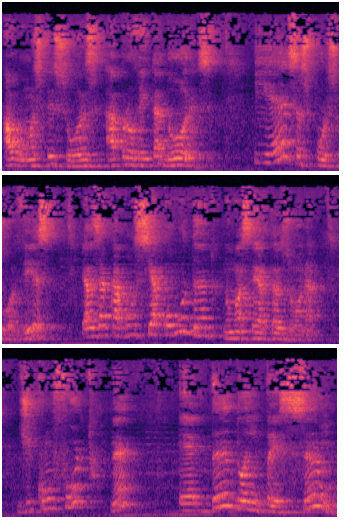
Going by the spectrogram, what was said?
algumas pessoas aproveitadoras. E essas, por sua vez, elas acabam se acomodando numa certa zona de conforto, né? É, dando a impressão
